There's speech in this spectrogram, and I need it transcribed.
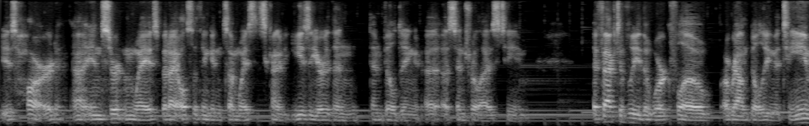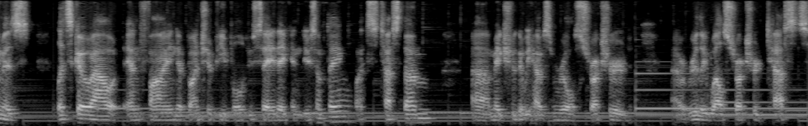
is hard uh, in certain ways but i also think in some ways it's kind of easier than than building a, a centralized team. Effectively the workflow around building the team is let's go out and find a bunch of people who say they can do something. Let's test them uh, make sure that we have some real structured uh, really well structured tests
